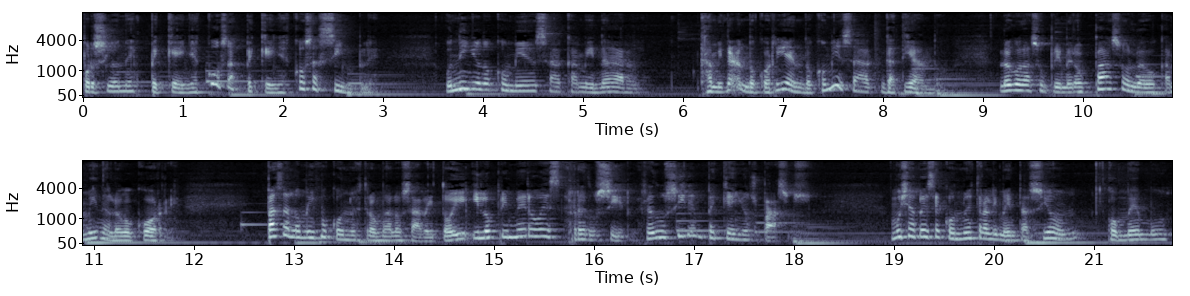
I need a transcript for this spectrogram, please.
porciones pequeñas, cosas pequeñas, cosas simples. Un niño no comienza a caminar caminando, corriendo, comienza gateando. Luego da sus primeros pasos, luego camina, luego corre. Pasa lo mismo con nuestros malos hábitos y, lo primero es reducir, reducir en pequeños pasos. Muchas veces con nuestra alimentación comemos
